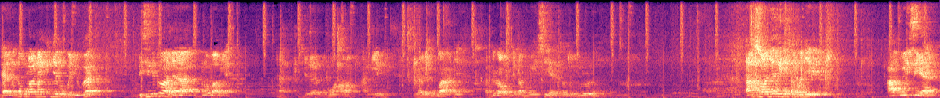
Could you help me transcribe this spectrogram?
Dan untuk ngeluarin angin jangan lupa juga di sini tuh ada lubang ya. Nah ada pembuang angin tinggal dibuka aja. Tapi kalau kita mau isi ya tutup dulu dong. Langsung aja nih Jeep aku isi ya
